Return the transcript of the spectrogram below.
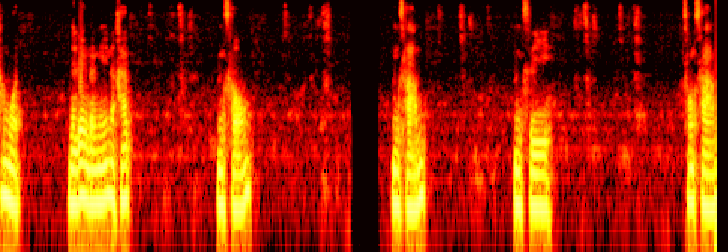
ทั้งหมดในเลขดังนี้นะครับหนึ่งสองหนึ่งสามหนึ่งสี่สองสาม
